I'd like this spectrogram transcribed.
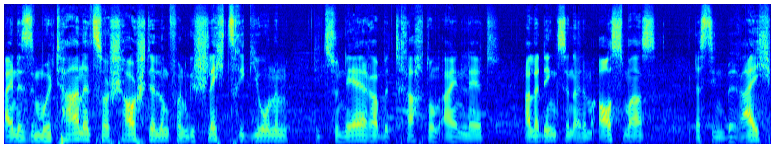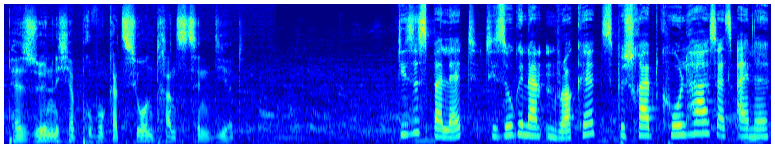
eine simultane Zurschaustellung von Geschlechtsregionen, die zu näherer Betrachtung einlädt, allerdings in einem Ausmaß, das den Bereich persönlicher Provokation transzendiert. Dieses Ballett, die sogenannten Rockets, beschreibt Kohlhaas als eine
